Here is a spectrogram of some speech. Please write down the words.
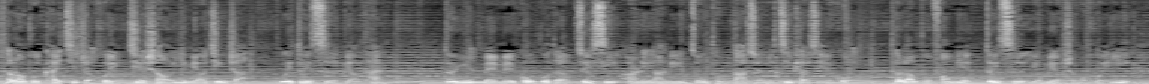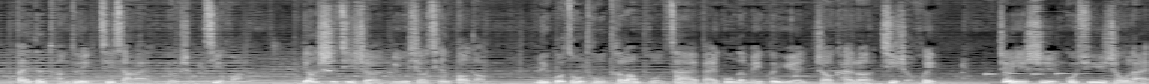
特朗普开记者会介绍疫苗进展，未对此表态。对于美媒公布的最新二零二零总统大选的计票结果，特朗普方面对此有没有什么回应？拜登团队接下来有什么计划？央视记者刘肖谦报道，美国总统特朗普在白宫的玫瑰园召开了记者会。这也是过去一周来，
